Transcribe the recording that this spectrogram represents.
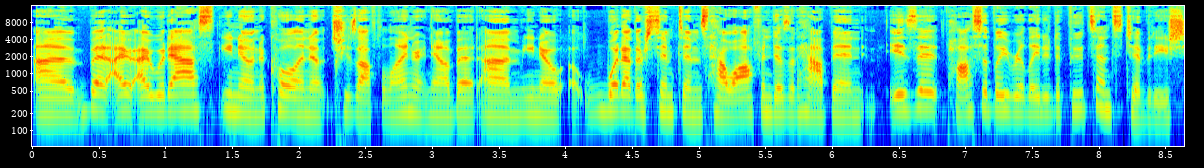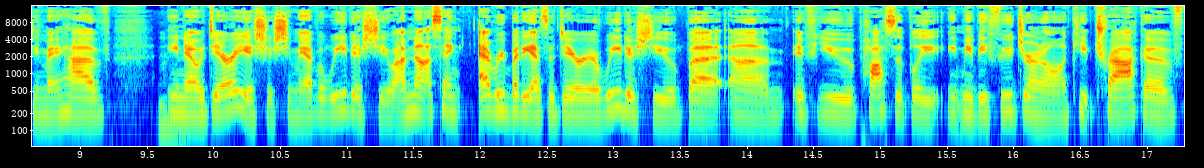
Uh, but I, I would ask, you know, Nicole, I know she's off the line right now, but, um, you know, what other symptoms, how often does it happen? Is it possibly related to food sensitivity? She may have, you know, a dairy issue. She may have a wheat issue. I'm not saying everybody has a dairy or wheat issue, but um, if you possibly maybe food journal and keep track of,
